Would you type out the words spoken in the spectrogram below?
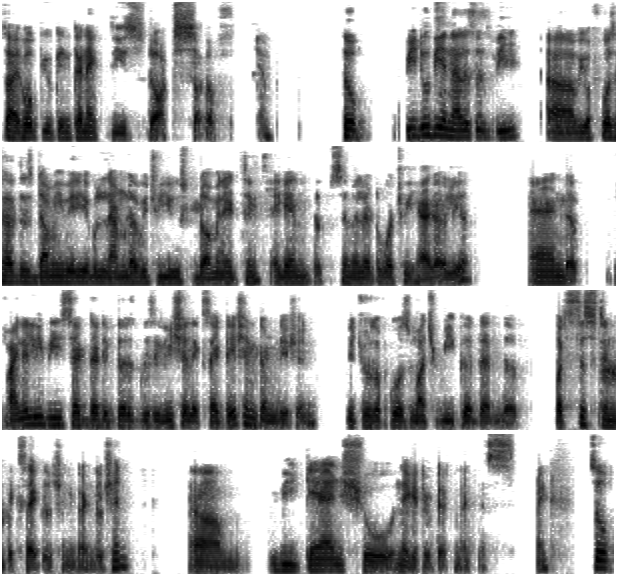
So I hope you can connect these dots sort of. Yeah. So we do the analysis. We uh, we of course have this dummy variable lambda which we use to dominate things. Again, similar to what we had earlier. And finally, we said that if there is this initial excitation condition, which was of course much weaker than the persistent excitation condition, um, we can show negative definiteness, right? So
